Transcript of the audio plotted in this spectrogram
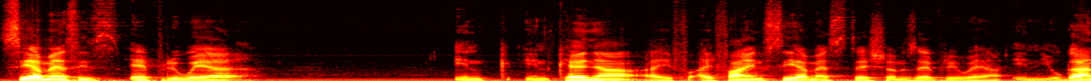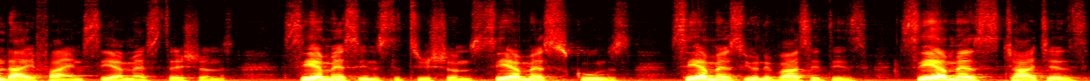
CMS is everywhere. In, in Kenya, I, I find CMS stations everywhere. In Uganda, I find CMS stations, CMS institutions, CMS schools, CMS universities, CMS churches,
